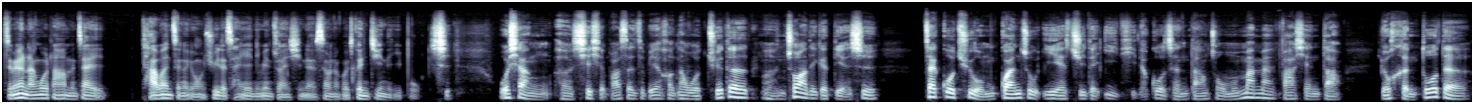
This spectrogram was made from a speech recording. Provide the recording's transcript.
怎么样能够让他们在台湾整个永续的产业里面转型的时候，能够更近的一步？是，我想呃，谢谢巴瑟这边哈。那我觉得很重要的一个点是。在过去，我们关注 ESG 的议题的过程当中，我们慢慢发现到有很多的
